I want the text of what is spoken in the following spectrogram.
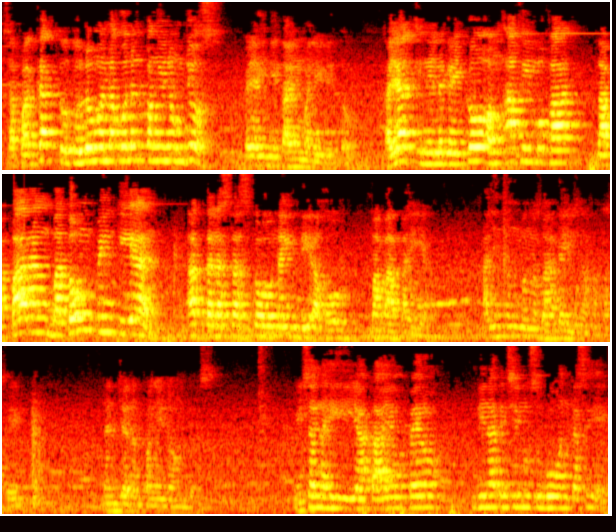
Sapagkat tutulungan ako ng Panginoong Diyos, kaya hindi tayo malilito. Kaya't inilagay ko ang aking muka na parang batong pingkian at talastas ko na hindi ako mapapahiya. Alin ang mga bagay, mga kapatid? Nandiyan ang Panginoong Diyos. Minsan nahihiya tayo, pero hindi natin sinusubukan kasi eh.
